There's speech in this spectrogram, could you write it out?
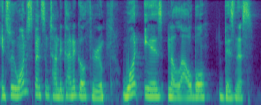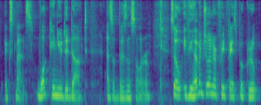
And so we want to spend some time to kind of go through what is an allowable business expense? What can you deduct as a business owner? So, if you haven't joined our free Facebook group,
